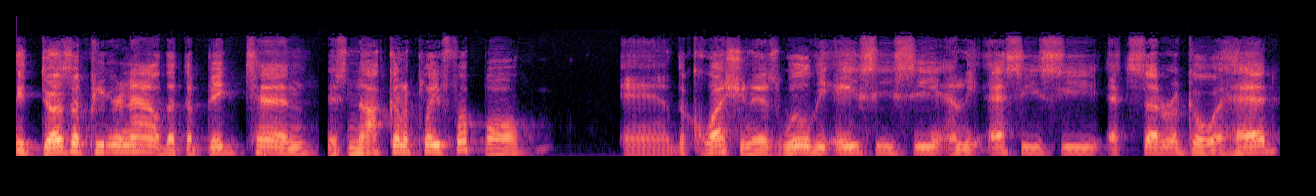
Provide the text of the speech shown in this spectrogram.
it does appear now that the Big Ten is not going to play football, and the question is, will the ACC and the SEC, et cetera, go ahead?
